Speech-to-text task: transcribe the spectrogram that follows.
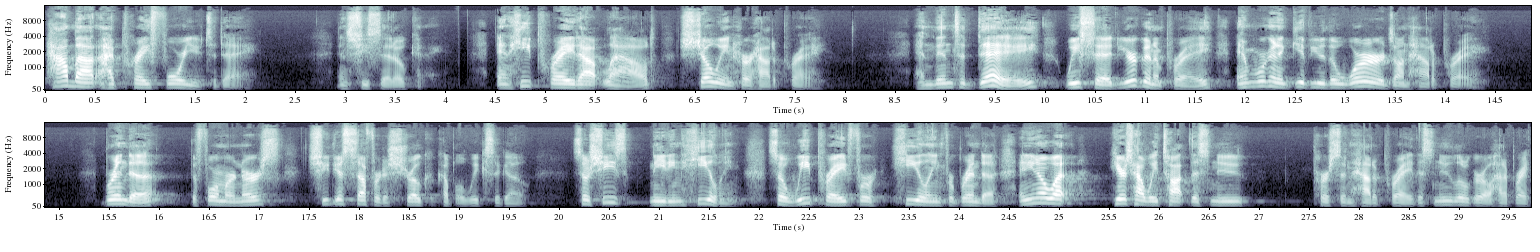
How about I pray for you today? And she said, Okay. And he prayed out loud, showing her how to pray. And then today, we said, You're going to pray, and we're going to give you the words on how to pray. Brenda, the former nurse, she just suffered a stroke a couple of weeks ago. So she's needing healing. So we prayed for healing for Brenda. And you know what? Here's how we taught this new person how to pray, this new little girl how to pray.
